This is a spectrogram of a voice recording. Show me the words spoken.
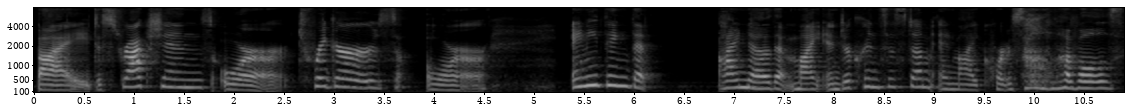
by distractions or triggers or anything that I know that my endocrine system and my cortisol levels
